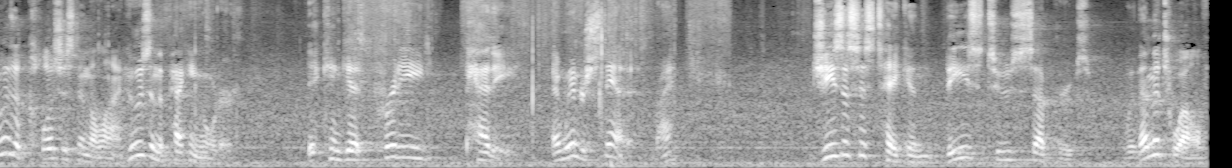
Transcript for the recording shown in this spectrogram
Who's the closest in the line? Who's in the pecking order? It can get pretty petty, and we understand it, right? Jesus has taken these two subgroups within the 12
